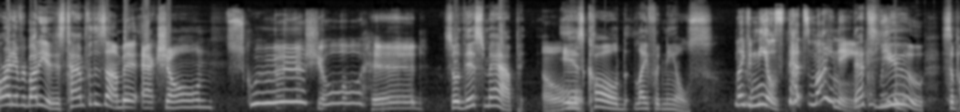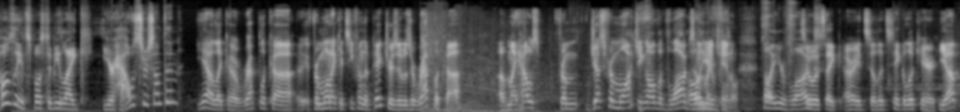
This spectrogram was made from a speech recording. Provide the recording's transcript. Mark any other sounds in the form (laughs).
All right, everybody, it is time for the zombie action. Squish your head. So this map Oh, is called Life with Niels. Life with Niels. That's my name. That's wait you. Supposedly, it's supposed to be like your house or something. Yeah, like a replica. From what I could see from the pictures, it was a replica of my house from just from watching all the vlogs All on my channel. All your vlogs. So it's like, all right, so let's take a look here. Yep.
